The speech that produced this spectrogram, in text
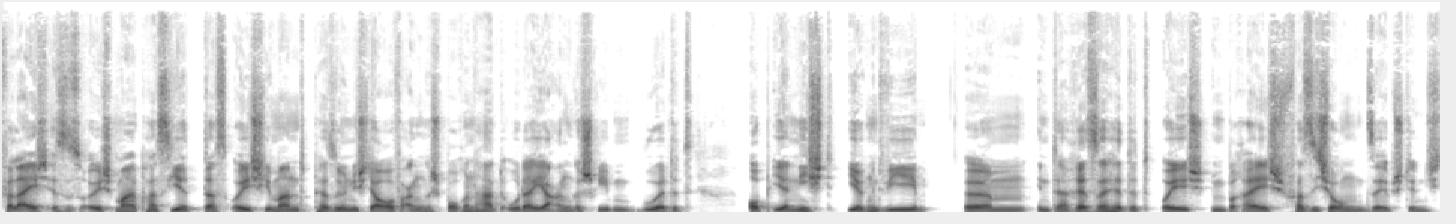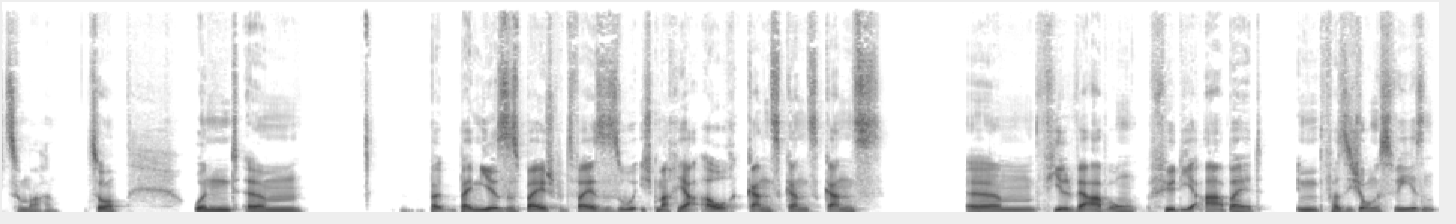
Vielleicht ist es euch mal passiert, dass euch jemand persönlich darauf angesprochen hat oder ihr angeschrieben wurdet, ob ihr nicht irgendwie ähm, Interesse hättet, euch im Bereich Versicherungen selbstständig zu machen. So. Und ähm, bei, bei mir ist es beispielsweise so, ich mache ja auch ganz, ganz, ganz ähm, viel Werbung für die Arbeit im Versicherungswesen,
